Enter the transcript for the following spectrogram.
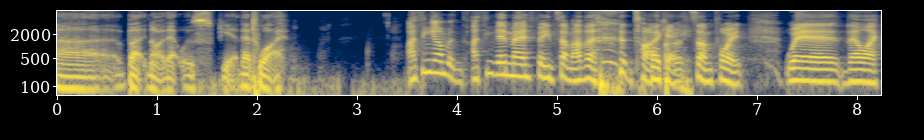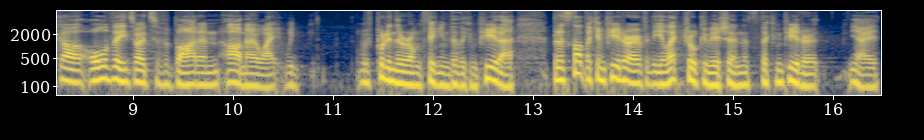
Uh, but no, that was yeah, that's why. I think I'm, I think there may have been some other typo Okay. at some point where they're like, oh, all of these votes are for Biden. Oh no, wait, we we've put in the wrong thing into the computer, but it's not the computer over the electoral commission. It's the computer, you know,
